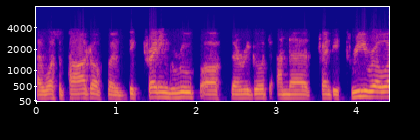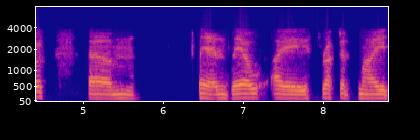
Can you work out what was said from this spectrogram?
I was a part of a big training group of very good under 23 rowers. Um, and there I structured my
